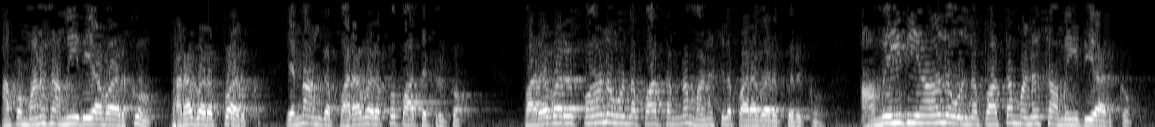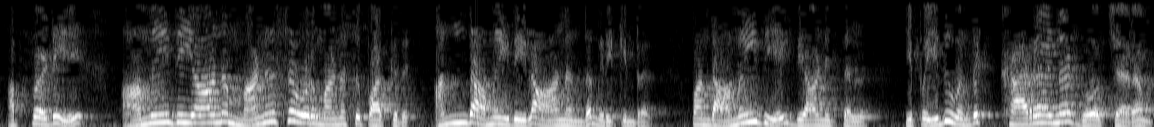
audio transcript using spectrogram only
அப்ப மனசு அமைதியாவா இருக்கும்? பரபரப்பா இருக்கும். ஏன்னா அங்க பரபரப்ப பார்த்துட்டு இருக்கோம் பரபரப்பான ஒன்ன பார்த்தோம்னா மனசுல பரபரப்பு இருக்கும். அமைதியான ஒன்ன பார்த்தா மனசு அமைதியா இருக்கும். அப்படி அமைதியான மனச ஒரு மனசு பார்க்குது. அந்த அமைதியில ஆனந்தம் இருக்கின்றது. இப்ப அந்த அமைதியை தியானித்தல். இப்ப இது வந்து கரண கோச்சரம்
